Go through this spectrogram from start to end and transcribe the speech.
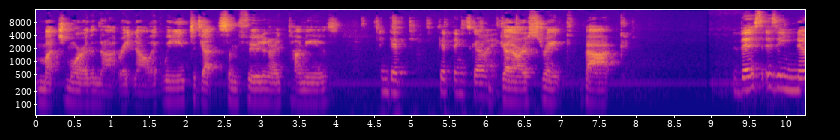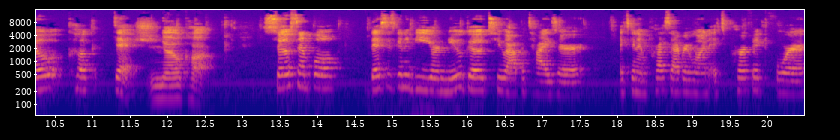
much more than that right now. Like we need to get some food in our tummies, and get get things going. get our strength back. This is a no cook dish. No cook. So simple. This is going to be your new go-to appetizer. It's going to impress everyone. It's perfect for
